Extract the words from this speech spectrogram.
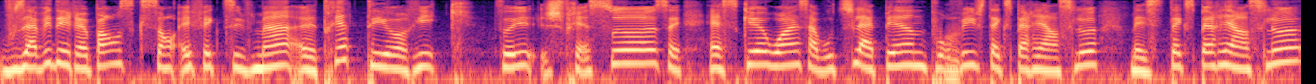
vous avez des réponses qui sont effectivement euh, très théoriques. Tu sais, je ferais ça. c'est- Est-ce que, ouais, ça vaut-tu la peine pour vivre cette expérience-là? Mais cette expérience-là,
